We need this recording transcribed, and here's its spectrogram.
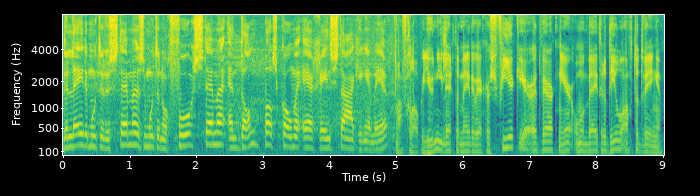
de leden moeten dus stemmen, ze moeten nog voorstemmen en dan pas komen er geen stakingen meer. Afgelopen juni legden medewerkers vier keer het werk neer om een betere deal af te dwingen.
